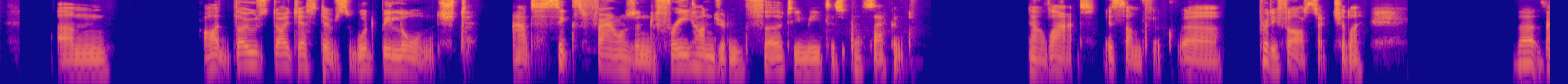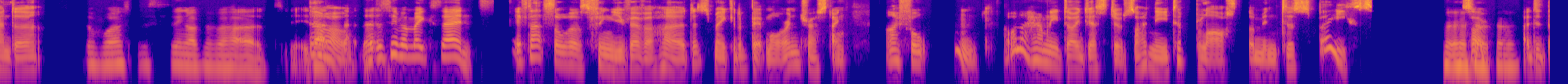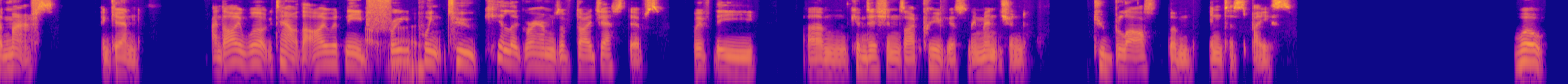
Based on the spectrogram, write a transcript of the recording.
um, uh, those digestives would be launched at 6,330 meters per second. Now that is something uh, pretty fast, actually. That's And uh, the worst thing I've ever heard. That, No. that, that doesn't even make sense. if that's the worst thing you've ever heard, let's make it a bit more interesting. I thought, hmm, I wonder how many digestives I need to blast them into space. So- I did the maths again, and I worked out that I would need Oh, no. 3.2 kilograms of digestives with the um, conditions I previously mentioned to blast them into space. well,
